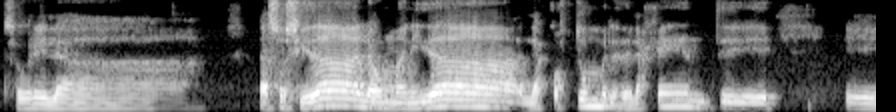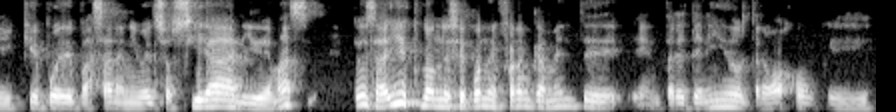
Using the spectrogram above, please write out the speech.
sobre la, la, sociedad, la humanidad, las costumbres de la gente, eh, qué puede pasar a nivel social y demás. Entonces ahí es donde se pone francamente entretenido el trabajo que,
